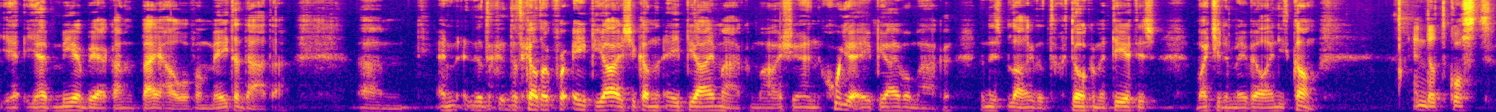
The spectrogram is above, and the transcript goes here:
je, je hebt meer werk aan het bijhouden van metadata. Um, en dat, dat geldt ook voor API's. Je kan een API maken, maar als je een goede API wil maken, dan is het belangrijk dat het gedocumenteerd is wat je ermee wel en niet kan. En dat kost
